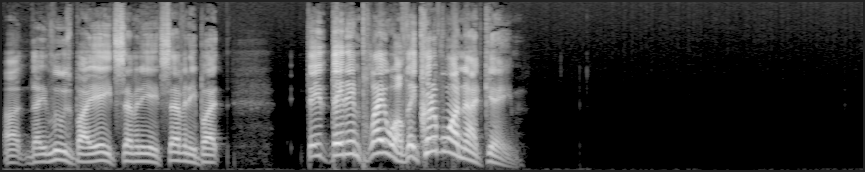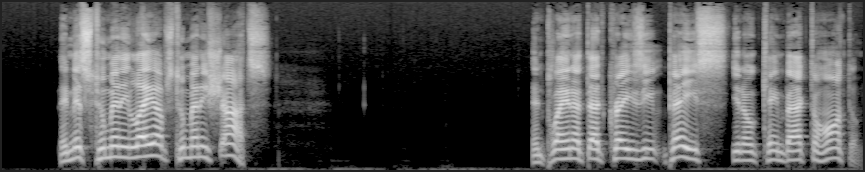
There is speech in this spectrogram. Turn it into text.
Uh, they lose by 8, 78 70, but they, they didn't play well. They could have won that game. They missed too many layups, too many shots. And playing at that crazy pace, you know, came back to haunt them.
